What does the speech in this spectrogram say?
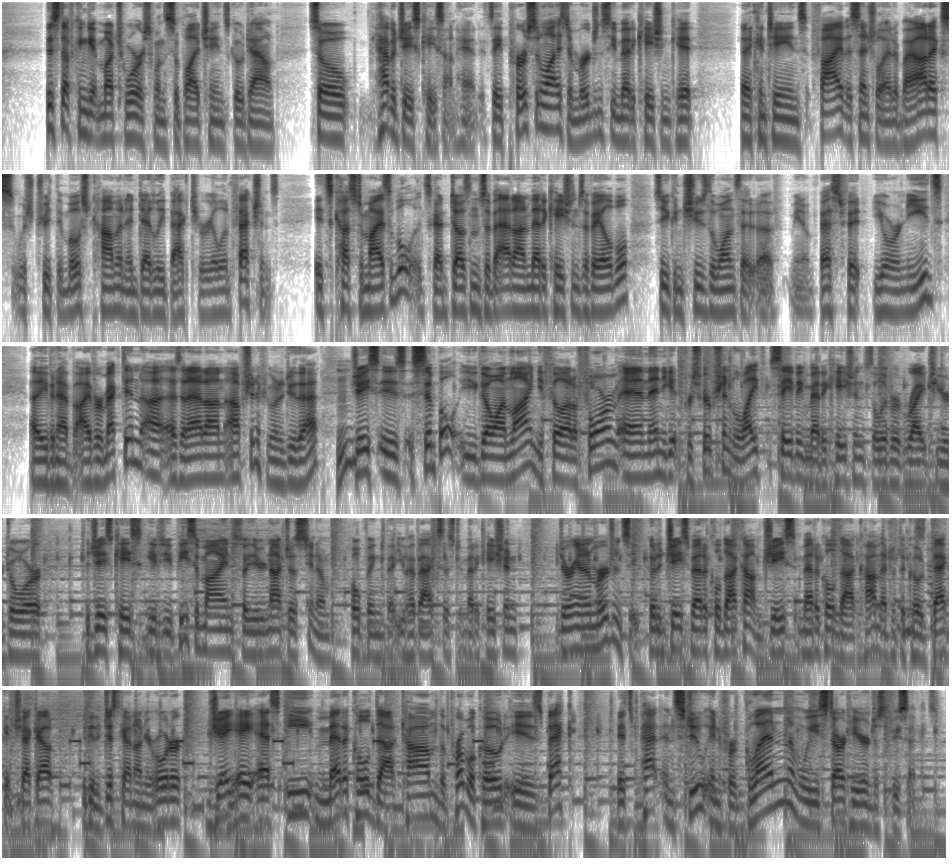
this stuff can get much worse when the supply chains go down. So have a Jace case on hand. It's a personalized emergency medication kit that contains five essential antibiotics, which treat the most common and deadly bacterial infections. It's customizable. It's got dozens of add-on medications available, so you can choose the ones that uh, you know best fit your needs. I even have ivermectin uh, as an add-on option if you want to do that. Jace is simple. You go online, you fill out a form, and then you get prescription life-saving medications delivered right to your door. The Jace case gives you peace of mind, so you're not just you know hoping that you have access to medication during an emergency. Go to jacemedical.com, jacemedical.com. Enter the code Beck at checkout. You get a discount on your order. J A S E medical.com. The promo code is Beck. It's Pat and Stu in for Glenn. We start here in just a few seconds.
